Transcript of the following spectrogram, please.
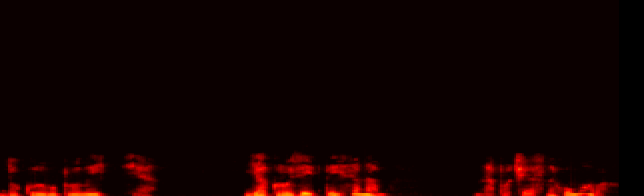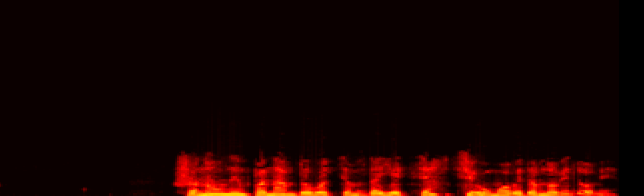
до кровопролиття. Як розійтися нам на почесних умовах? Шановним панам доводцям, здається, ці умови давно відомі.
